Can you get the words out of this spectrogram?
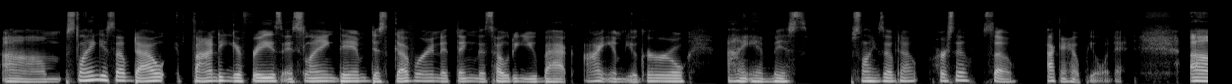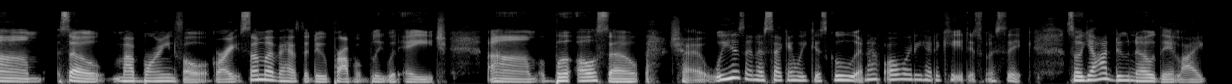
um slaying yourself doubt, finding your fears and slaying them, discovering the thing that's holding you back. I am your girl. I am Miss Slaying Self Doubt herself. So I can help you on that. Um, so my brain fog, right? Some of it has to do probably with age. Um, but also, child, we is in a second week of school and I've already had a kid that's been sick. So y'all do know that like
